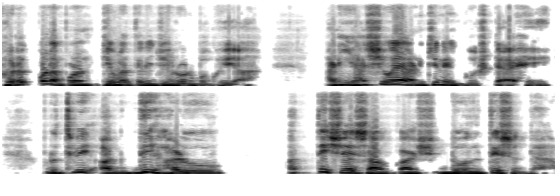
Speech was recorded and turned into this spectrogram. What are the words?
फरक पण आपण केव्हा तरी जरूर बघूया. आणि ह्याशिवाय आणखीन एक गोष्ट आहे. पृथ्वी अगदी हळू अतिशय सावकाश डोलते सुद्धा.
